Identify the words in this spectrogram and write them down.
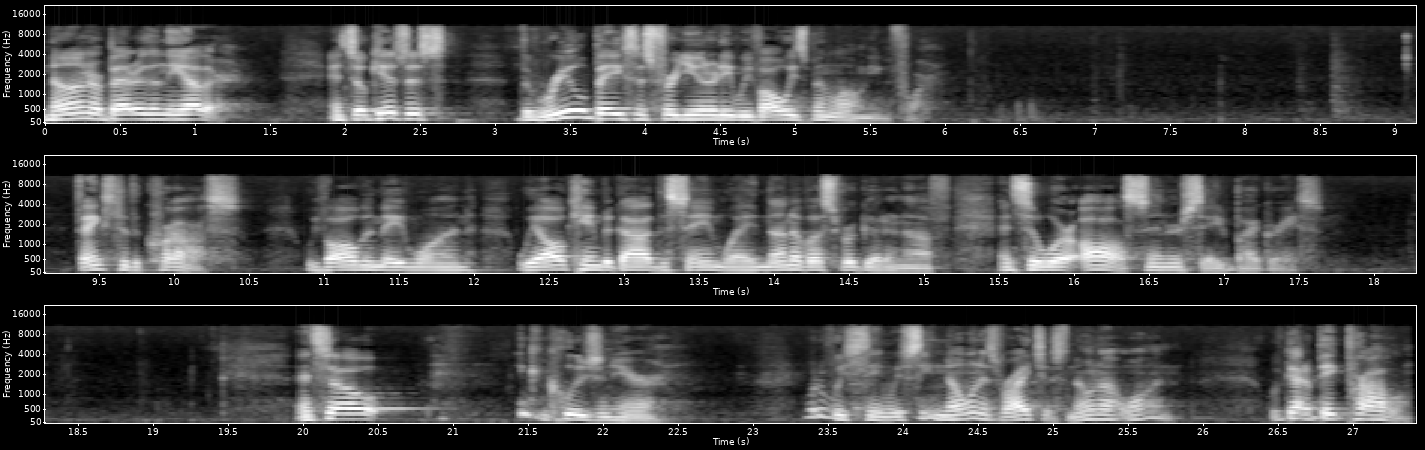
None are better than the other. And so it gives us the real basis for unity we've always been longing for. Thanks to the cross, we've all been made one. We all came to God the same way. None of us were good enough. And so we're all sinners saved by grace. And so, in conclusion, here, what have we seen? We've seen no one is righteous, no, not one. We've got a big problem.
